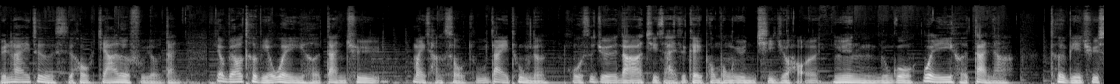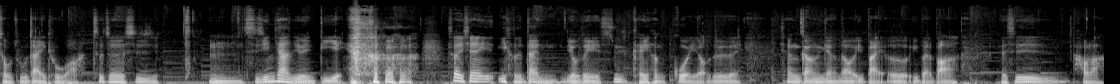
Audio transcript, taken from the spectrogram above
原来这个时候家乐福有蛋，要不要特别喂一盒蛋去卖场守株待兔呢？我是觉得大家其实还是可以碰碰运气就好了。因为你如果为了一盒蛋啊，特别去守株待兔啊，这真的是。嗯，时间价值有点低耶，所以现在一盒蛋有的也是可以很贵哦，对不对？像刚刚讲到一百二、一百八，可是好啦，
